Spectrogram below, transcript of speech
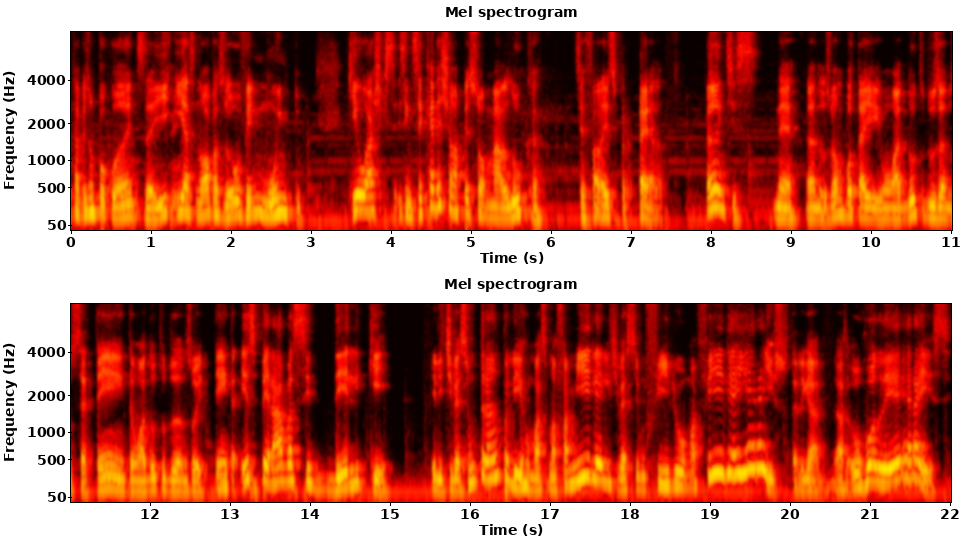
Talvez um pouco antes aí, Sim. e as novas ouvem muito. Que eu acho que, assim, você quer deixar uma pessoa maluca, você fala isso para ela. Antes, né, anos, vamos botar aí um adulto dos anos 70, um adulto dos anos 80, esperava-se dele que ele tivesse um trampo, ele arrumasse uma família, ele tivesse um filho, uma filha, e era isso, tá ligado? O rolê era esse.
